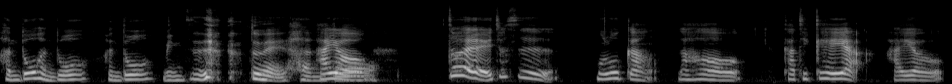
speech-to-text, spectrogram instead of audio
很多很多很多名字，对，还有对，就是摩鹿港，然后卡提克亚，还有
